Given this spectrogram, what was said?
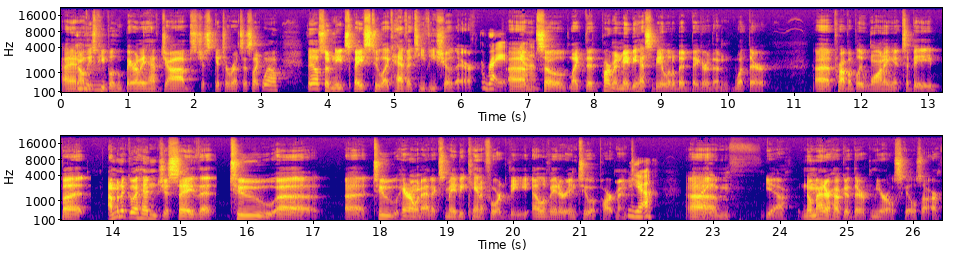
and all these Mhm. people who barely have jobs just get to rent. It's like, well, they also need space to like have a TV show there. Right. Um, yeah. So, like, the apartment maybe has to be a little bit bigger than what they're uh, probably wanting it to be. But I'm gonna go ahead and just say that two uh, uh, two heroin addicts maybe can't afford the elevator into apartment. Yeah. Um, yeah. No matter how good their mural skills are.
